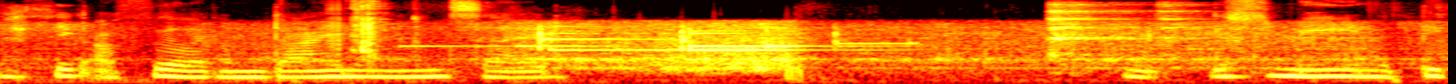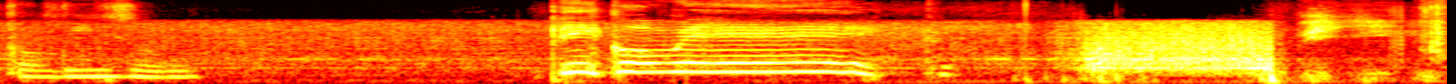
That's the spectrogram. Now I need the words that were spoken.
I think I feel like I'm dying inside. Like, This is me and the pickle diesel. Pickle Rick!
